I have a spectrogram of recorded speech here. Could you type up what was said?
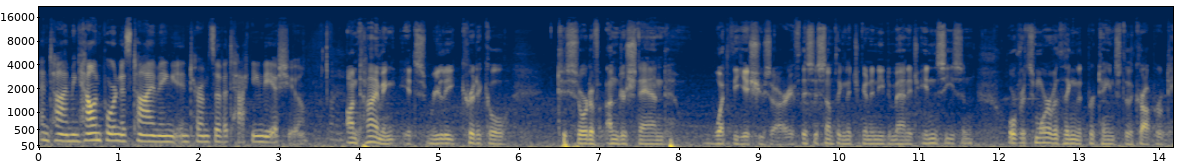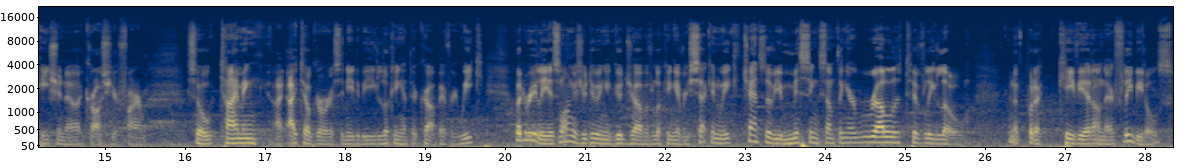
And timing, how important is timing in terms of attacking the issue? On timing, it's really critical to sort of understand what the issues are. If this is something that you're going to need to manage in season, or if it's more of a thing that pertains to the crop rotation uh, across your farm. So, timing, I, I, tell growers they need to be looking at their crop every week. But really, as long as you're doing a good job of looking every second week, the chances of you missing something are relatively low. I'm going to put a caveat on there flea beetles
